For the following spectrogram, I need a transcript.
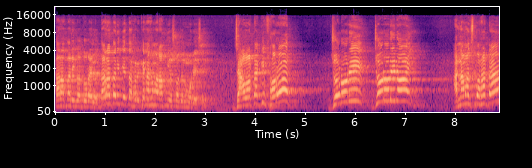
তাড়াতাড়ি করে দৌড়াইলো, তাড়াতাড়ি যেতে হবে, কেন আমার আত্মীয় স্বজন মরেছে? যাওয়াটা কি ফরজ? জরুরি জরুরি নয়। আর নামাজ পড়াটা,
